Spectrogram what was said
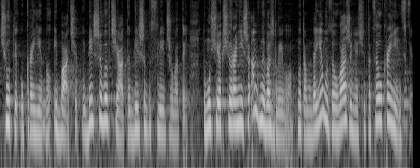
чути Україну і бачити, більше вивчати, більше досліджувати. Тому що якщо раніше, а неважливо, ну там даємо зауваження, що та це українське.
